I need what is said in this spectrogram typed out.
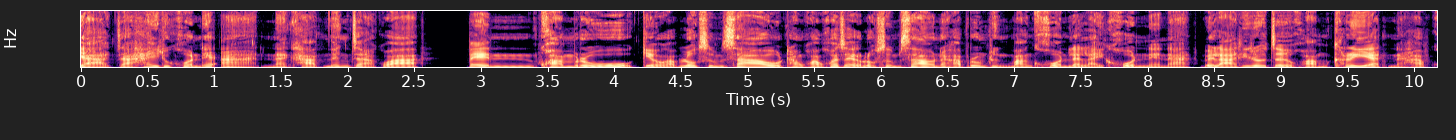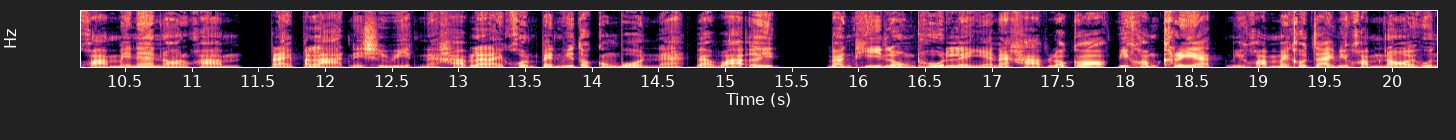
อยากจะให้ทุกคนได้อ่านนะครับ เนื่องจากว่าเป็นความรู้เกี่ยวกับโรคซึมเศร้าทำความเข้าใจกับโรคซึมเศร้านะครับรวมถึงบางคนหลาย ๆ คนเนี่ยนะเวลาที่เราเจอความเครียดนะครับความไม่แน่นอนความ แปลกประหลาดในชีวิตนะครับ หลายๆ คนเป็นวิตกกังวลนะ แบบว่า เอ้ย บางทีลงทุนอะไรเงี้ยนะครับ แล้วก็มีความเครียด มีความไม่เข้าใจ มีความนอยหุ้น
